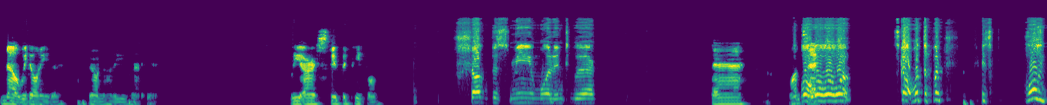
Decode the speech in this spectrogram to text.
No, we don't either. We don't know how to use that yet. We are stupid people. Shove this medium wood into there. Uh, one Whoa, sec. whoa, whoa, whoa! Scott, what the fuck? It's holy.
